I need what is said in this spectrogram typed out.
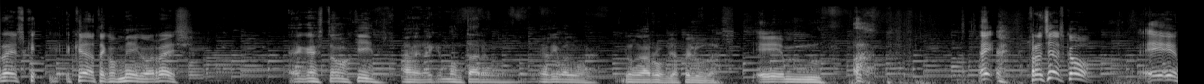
Res, que- quédate conmigo, Res. É que estou aquí. A ver, hai que montar arriba dunha, dunha rubia peluda. Eh, ah. Eh, Francesco! Eh,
